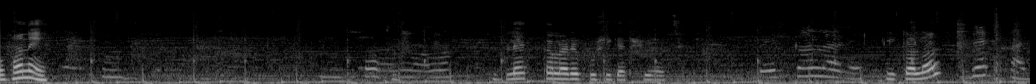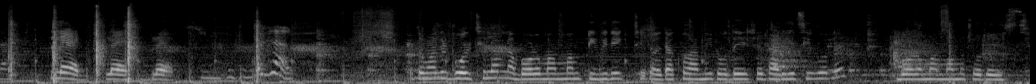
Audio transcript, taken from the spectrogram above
ওখানে? ব্ল্যাক কালারের পুষিকাট শুয়ে আছে। কি কালার? ব্ল্যাক ব্ল্যাক ব্ল্যাক। তোমাদের বলছিলাম না, বড় মাম্মাম টিভি দেখছিল দেখো আমি রোদে এসে দাঁড়িয়েছি বলে বড় মাম্মামও চলে এসেছে।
